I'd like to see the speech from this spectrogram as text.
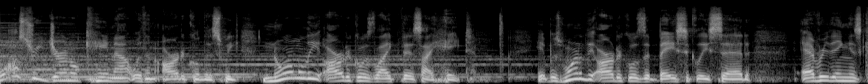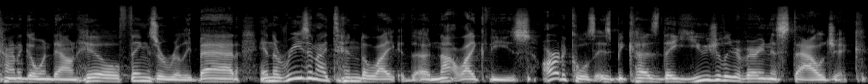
Wall Street Journal came out with an article this week. Normally, articles like this I hate. It was one of the articles that basically said, everything is kind of going downhill things are really bad. And the reason i tend to like uh, not like these articles is because they usually are very nostalgic.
